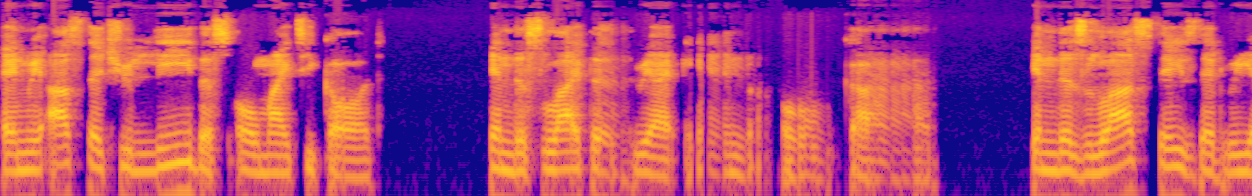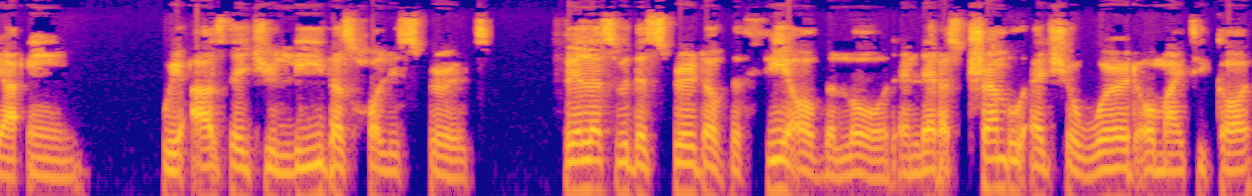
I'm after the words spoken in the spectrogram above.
And we ask that you lead us, Almighty God, in this life that we are in, oh God. In these last days that we are in, we ask that you lead us, Holy Spirit. Fill us with the spirit of the fear of the Lord and let us tremble at your word, Almighty God,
